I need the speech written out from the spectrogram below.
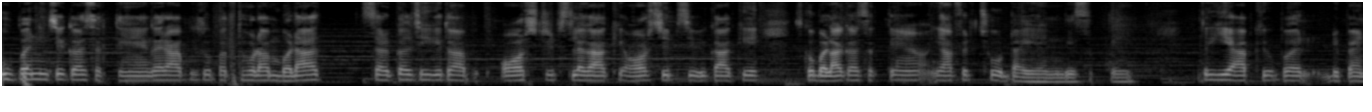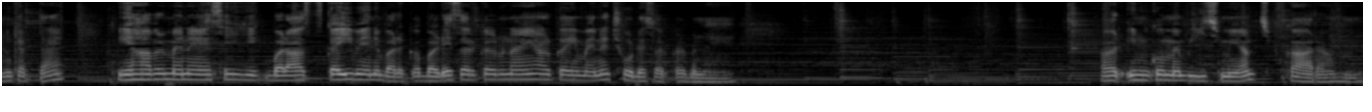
ऊपर नीचे कर सकते हैं। अगर आप इसको थोड़ा बड़ा सर्कल चाहिए तो आप और स्ट्रिप्स लगा के, और स्ट्रिप्स लगा के इसको बड़ा कर सकते हैं या फिर छोटा ही रहने दे सकते हैं। तो ये आपके ऊपर डिपेंड करता है। तो यहाँ पर मैंने ऐसे ही एक बड़ा, कई मैंने बड़े सर्कल बनाए हैं और कई मैंने छोटे सर्कल बनाए हैं। और इनको मैं बीच में अब चिपका रहा हूँ।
